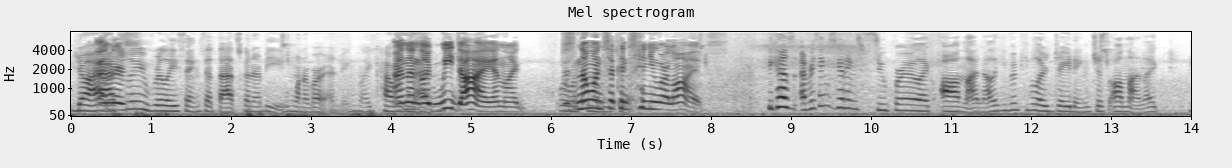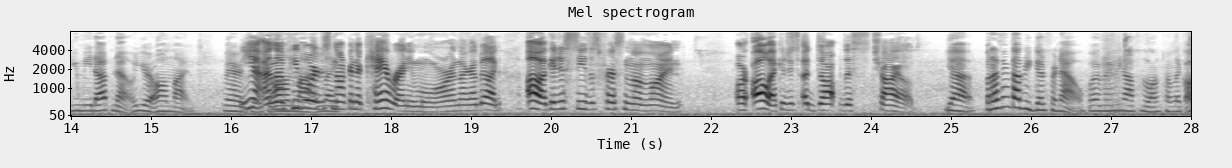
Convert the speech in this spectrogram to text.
No, I And actually really think that that's gonna be one of our ending. Like how. and then like end, we die and like or there's no one to continue our lives because everything's getting super like online now. Like even people are dating just online. Like you meet up, no, you're online. Marriage. yeah and then people are just not gonna care anymore and they're gonna be like oh i could just see this person online or oh i could just adopt this child Yeah, but I think that'd be good for now, but maybe not for the long term. Like And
